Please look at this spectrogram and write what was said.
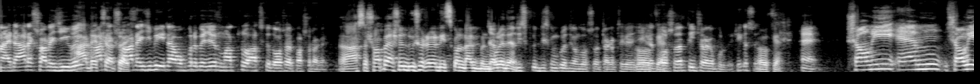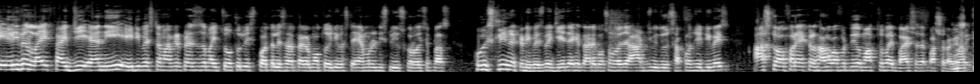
না এটা আট একশো আঠাশ জিবি ভাই 828 আট আঠাশ। জিবি এটা অফারে পেয়ে যাবেন মাত্র আজকে দশ হাজার পাঁচশো টাকায়। আচ্ছা শপে আসলে দুশো টাকা ডিসকাউন্ট রাখবেন বলে দেন। ডিসকাউন্ট করে দিলাম দশ হাজার টাকা থেকে। এটা Okay. দশ হাজার তিনশো টাকা পড়বে ঠিক আছে? ওকে হ্যাঁ Xiaomi M Xiaomi 11 Lite 5G NE এই ডিভাইসটা মার্কেট প্রাইস আছে ভাই চৌচল্লিশ পঁয়তাল্লিশ হাজার টাকার মতো। এই ডিভাইসটা অ্যামোলেড ডিসপ্লে ইউজ করা হয়েছে প্লাস খুবই স্লিম একটা ডিভাইস ভাই যে দেখে তারে পছন্দ হয় যে আট জিবি দুশো ছাপ্পান্ন ডিভাইস আজকে অফারে একটা ধামাকা অফার দিও মাত্র ভাই বাইশ হাজার পাঁচশো টাকা মাত্র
